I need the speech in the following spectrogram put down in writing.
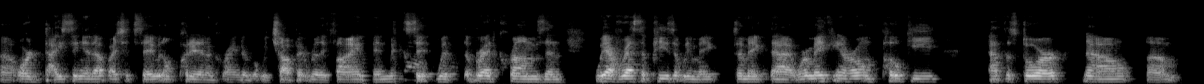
uh, or dicing it up, I should say. We don't put it in a grinder, but we chop it really fine and mix it with the breadcrumbs. And we have recipes that we make to make that. We're making our own poke at the store now. Um,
